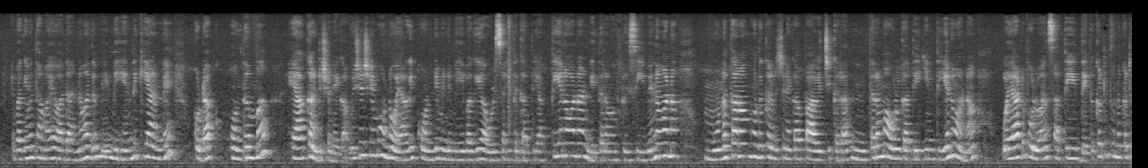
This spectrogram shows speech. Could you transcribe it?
ඒ වගේම තමයි ඔයා දන්නවද මේ මෙහෙන්දි කියන්නේ ගොඩක් හොඳම හෙයා කන්ඩිෂන් එක. විශේෂයෙන්ම ඔන්න ඔයාගේ කොණ්ඩේ මෙන්න මේ වගේ අවුල් සහිත ගතියක් තියෙනවා නම් නිතරම ෆ්‍රීසී වෙනවා නම් මොනතරම් හොඳ කන්ඩිෂන් එකක් පාවිච්චි කරත් නිතරම අවුල් ගතියකින් තියෙනවා නම් ඔයාට පුළුවන් සති දෙකකට තුනකට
